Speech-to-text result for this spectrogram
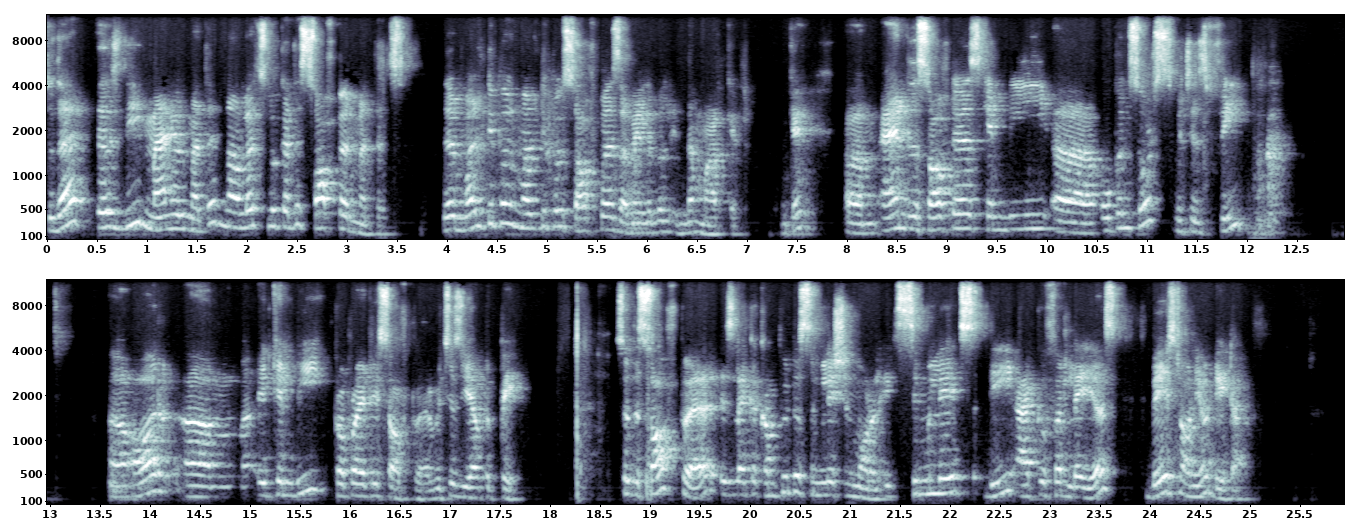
So that is the manual method. Now let's look at the software methods. There are multiple, multiple softwares available in the market. Okay. Um, and the softwares can be uh, open source, which is free, uh, or um, it can be proprietary software, which is you have to pay. So the software is like a computer simulation model. It simulates the aquifer layers based on your data.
